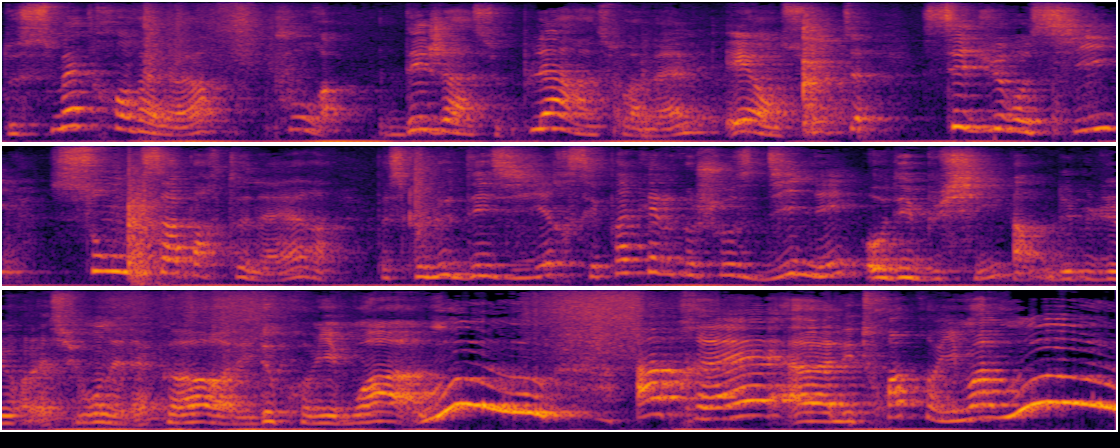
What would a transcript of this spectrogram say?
de se mettre en valeur pour déjà se plaire à soi-même et ensuite séduire aussi son ou sa partenaire parce que le désir, c'est pas quelque chose d'inné au début si, hein, au début d'une relation, on est d'accord, les deux premiers mois, ouh Après, euh, les trois premiers mois, ouh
